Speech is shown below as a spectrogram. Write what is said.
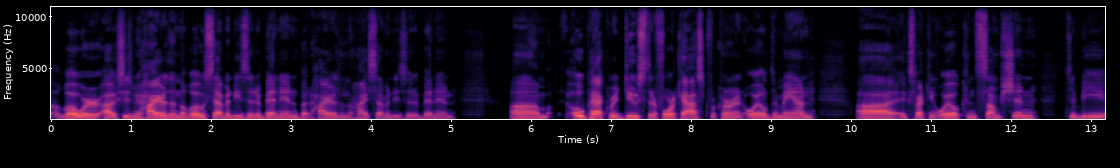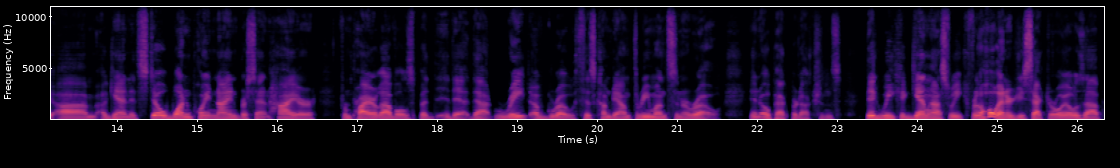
Uh, lower, uh, excuse me, higher than the low 70s it had been in, but higher than the high 70s it had been in. Um, OPEC reduced their forecast for current oil demand, uh, expecting oil consumption to be, um, again, it's still 1.9% higher from prior levels, but that, that rate of growth has come down three months in a row in OPEC productions. Big week again last week for the whole energy sector. Oil was up,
